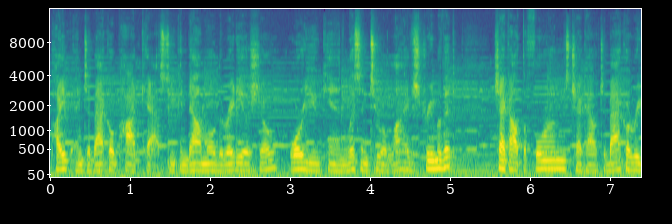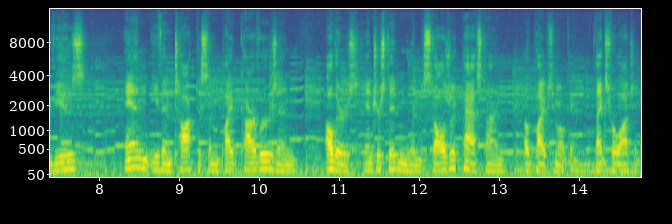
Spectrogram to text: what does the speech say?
pipe and tobacco podcasts. You can download the radio show or you can listen to a live stream of it, check out the forums, check out tobacco reviews, and even talk to some pipe carvers and others interested in the nostalgic pastime of pipe smoking. Thanks for watching.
